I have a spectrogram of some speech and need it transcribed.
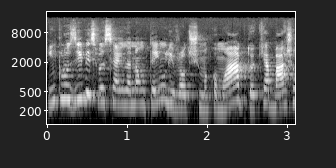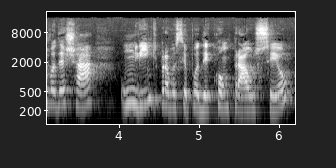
Inclusive, se você ainda não tem o livro Autoestima como Hábito, aqui abaixo eu vou deixar um link para você poder comprar o seu.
